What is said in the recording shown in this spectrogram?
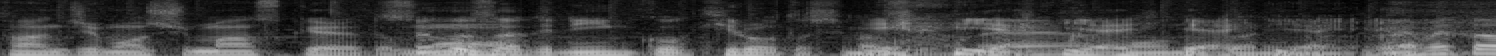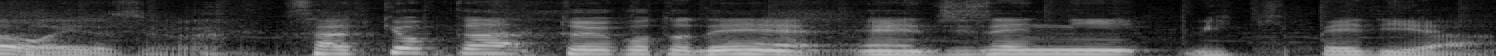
感じもしますけれども。すぐさでリンクを切ろうとしますよね。いやいやいやいやめた方がいいですよ。作曲家ということで、えー事前にウィキペディア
